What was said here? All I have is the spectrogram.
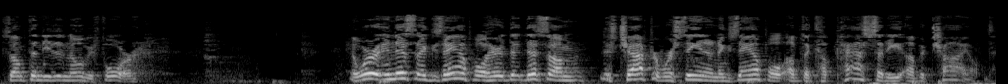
something he didn't know before. And we're in this example here, this um, this chapter, we're seeing an example of the capacity of a child.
